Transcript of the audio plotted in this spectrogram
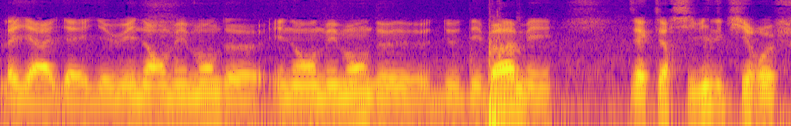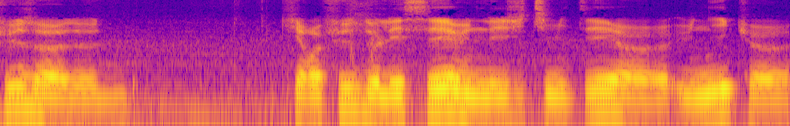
là il y a, y a, eu énormément de énormément de, de, débats mais des acteurs civils qui refusent de, qui refusent de laisser une légitimité euh, unique euh,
